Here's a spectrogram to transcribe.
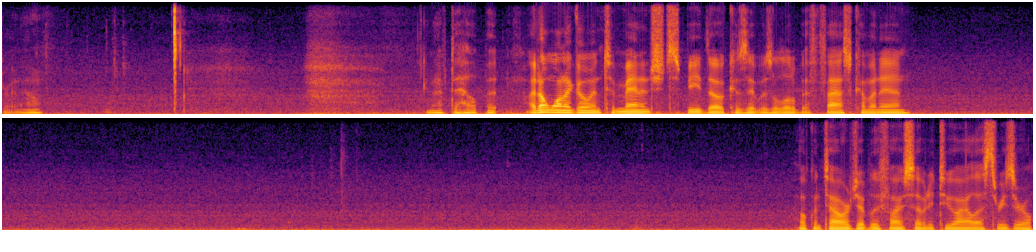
Right now. Gonna have to help it. I don't want to go into managed speed though, because it was a little bit fast coming in. Oakland Tower, JetBlue 572, ILS 30.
